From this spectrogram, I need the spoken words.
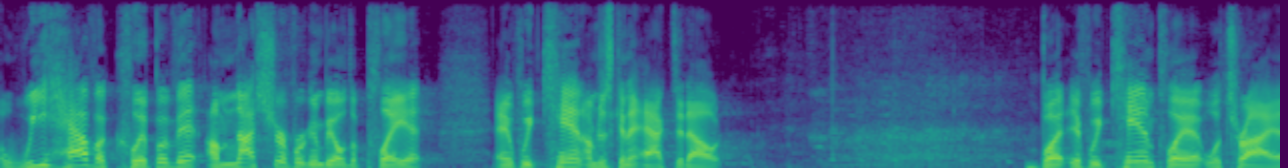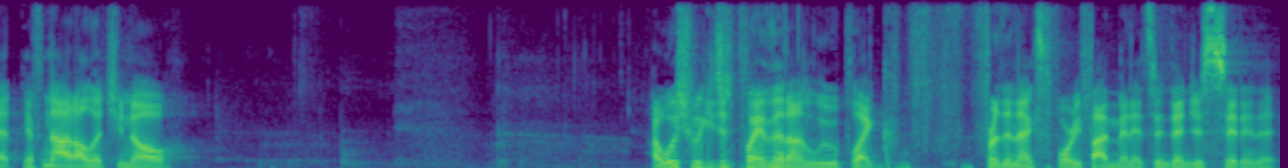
we have a clip of it. I'm not sure if we're going to be able to play it, and if we can't, I'm just going to act it out but if we can play it, we'll try it. If not, I'll let you know. I wish we could just play that on loop like f- for the next 45 minutes and then just sit in it.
